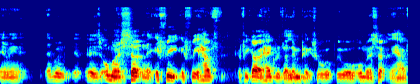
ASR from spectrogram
I mean, it will, it's almost certainly if we if we have if we go ahead with the Olympics, we will, we will almost certainly have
